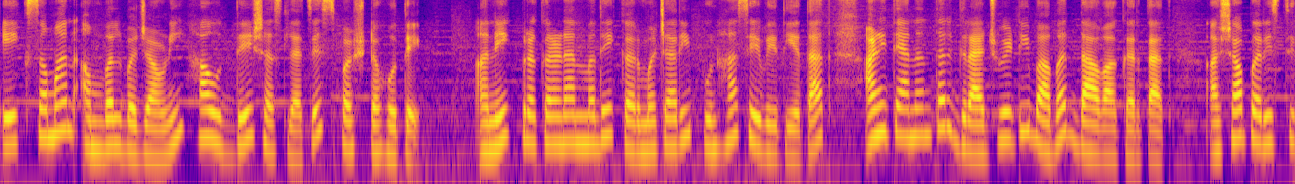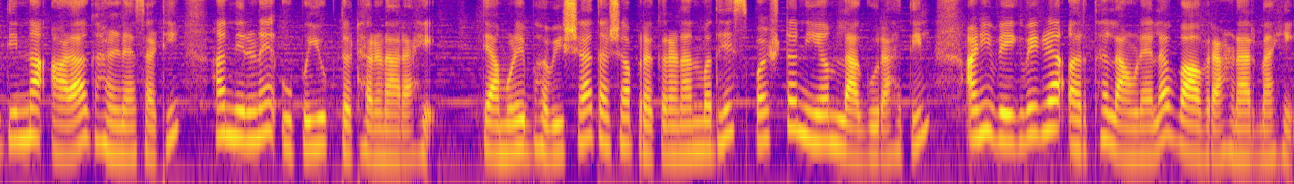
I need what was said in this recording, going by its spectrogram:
एकसमान अंमलबजावणी हा उद्देश असल्याचे स्पष्ट होते. अनेक प्रकरणांमध्ये कर्मचारी पुन्हा सेवेत येतात आणि त्यानंतर ग्रॅज्युएटीबाबत दावा करतात. अशा परिस्थितींना आळा घालण्यासाठी हा निर्णय उपयुक्त ठरणार आहे. त्यामुळे भविष्यात अशा प्रकरणांमध्ये स्पष्ट नियम लागू राहतील आणि वेगवेगळ्या अर्थ लावण्याला वाव राहणार नाही.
